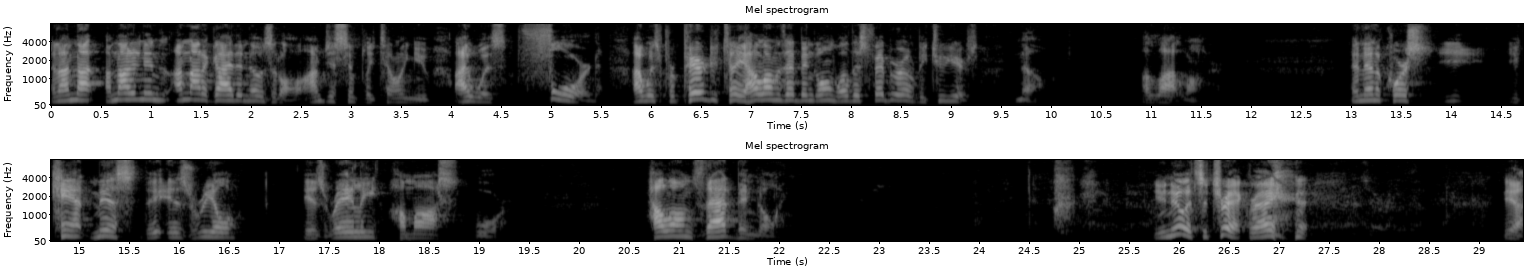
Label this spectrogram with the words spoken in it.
and I'm not I'm not an I'm not a guy that knows it all. I'm just simply telling you I was floored. I was prepared to tell you how long has that been going. Well, this February will be two years. No, a lot longer. And then of course you, you can't miss the Israel Israeli Hamas war. How long's that been going? You knew it's a trick, right? Yeah,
